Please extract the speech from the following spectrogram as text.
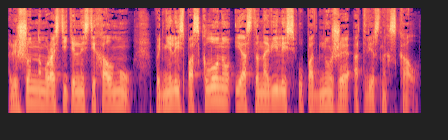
лишенному растительности холму, поднялись по склону и остановились у подножия отвесных скал.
